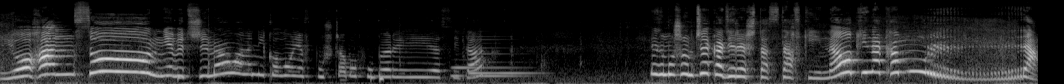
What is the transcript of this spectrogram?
Johansson nie wytrzymał, ale nikogo nie wpuszcza, bo Huber jest i tak. Więc muszą czekać reszta stawki. Naoki Nakamura.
